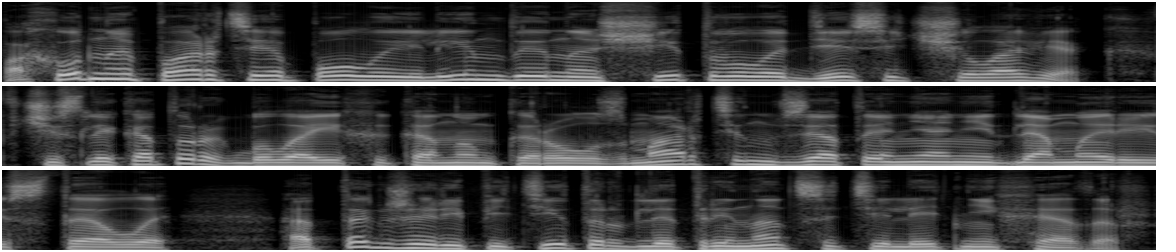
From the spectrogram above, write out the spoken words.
Походная партия Пола и Линды насчитывала 10 человек, в числе которых была их экономка Роуз Мартин, взятая няней для Мэри и Стеллы, а также репетитор для 13-летней Хедер.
